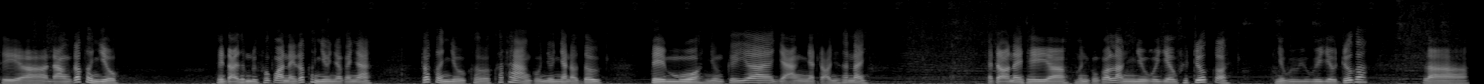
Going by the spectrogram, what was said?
Thì à, đang rất là nhiều. Hiện tại thì Phước An này rất là nhiều nha cả nhà. Rất là nhiều khách hàng cũng như nhà đầu tư tìm mua những cái à, dạng nhà trọ như thế này. Nhà trọ này thì à, mình cũng có làm nhiều video phía trước rồi. Nhiều video trước á, là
